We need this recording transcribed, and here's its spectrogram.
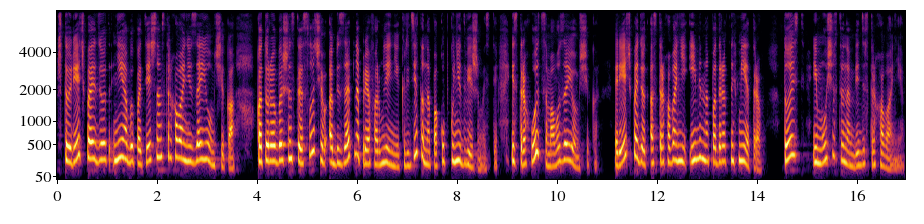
что речь пойдет не об ипотечном страховании заемщика, которое в большинстве случаев обязательно при оформлении кредита на покупку недвижимости и страхует самого заемщика. Речь пойдет о страховании именно квадратных метров, то есть имущественном виде страхования.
